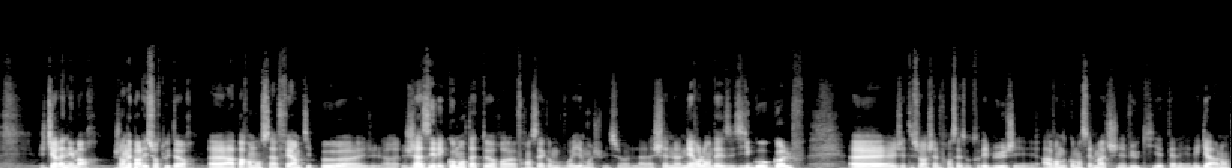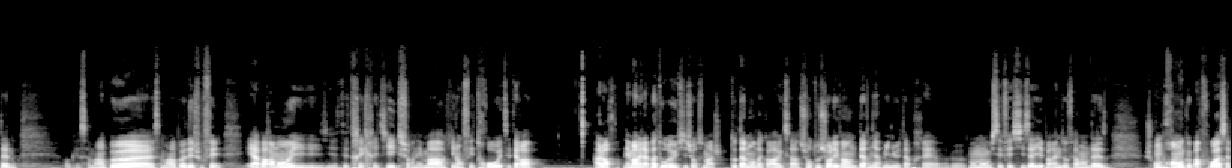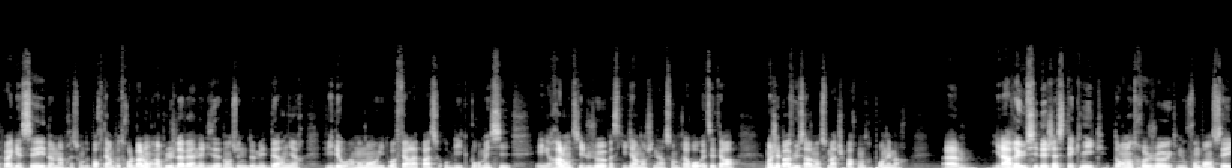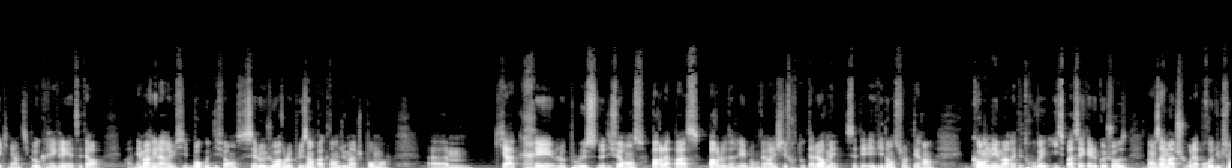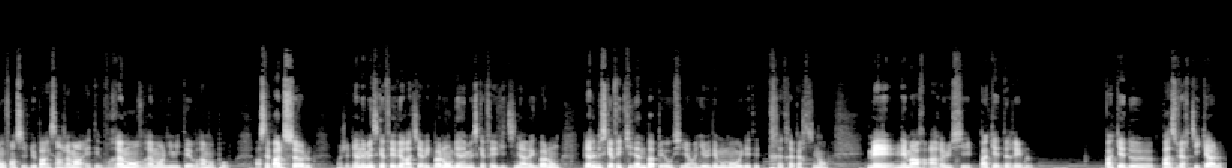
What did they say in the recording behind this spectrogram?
je dirais Neymar. J'en ai parlé sur Twitter. Euh, apparemment, ça a fait un petit peu euh, jaser les commentateurs euh, français. Comme vous voyez, moi je suis sur la, chaîne néerlandaise Zigo Golf. J'étais sur la chaîne française au tout début. Avant de commencer le match, j'ai vu qui étaient les, gars à l'antenne. Ok, ça m'a un peu, euh, ça m'a un peu déchauffé. Et apparemment, il, était très critique sur Neymar, qu'il en fait trop, etc. Alors, Neymar, il n'a pas tout réussi sur ce match, totalement d'accord avec ça, surtout sur les 20 dernières minutes après euh, le moment où il s'est fait cisailler par Enzo Fernandez. Je comprends que parfois ça peut agacer, il donne l'impression de porter un peu trop le ballon. En plus, je l'avais analysé dans une de mes dernières vidéos, un moment où il doit faire la passe oblique pour Messi et il ralentit le jeu parce qu'il vient d'enchaîner un sombrero, etc. Moi, j'ai pas vu ça dans ce match par contre pour Neymar. Euh, il a réussi des gestes techniques dans l'entrejeu qui nous font penser qu'il est un petit peu gris-gris, etc. Neymar, il a réussi beaucoup de différences. C'est le joueur le plus impactant du match pour moi. Euh, qui a créé le plus de différences par la passe, par le dribble. On verra les chiffres tout à l'heure, mais c'était évident sur le terrain. Quand Neymar était trouvé, il se passait quelque chose dans un match où la production offensive du Paris Saint-Germain était vraiment, vraiment limitée, vraiment pauvre. Alors, c'est pas le seul. Moi, j'ai bien aimé ce qu'a fait Verratti avec ballon, bien aimé ce qu'a fait Vitinha avec ballon, bien aimé ce qu'a fait Kylian Mbappé aussi. Hein. Il y a eu des moments où il était très, très pertinent. Mais Neymar a réussi paquet de dribbles, paquet de passes verticales.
